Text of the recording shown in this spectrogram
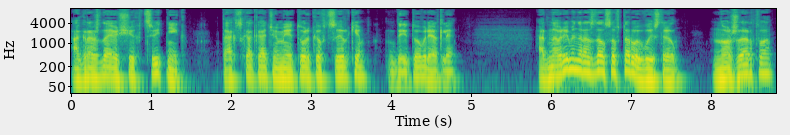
ограждающих цветник. Так скакать умеет только в цирке, да и то вряд ли. Одновременно раздался второй выстрел, но жертва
